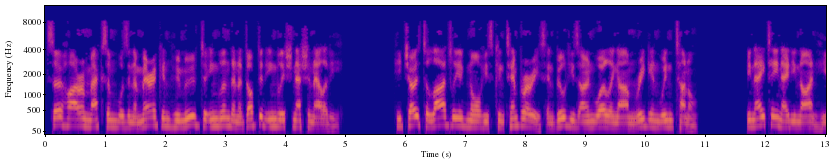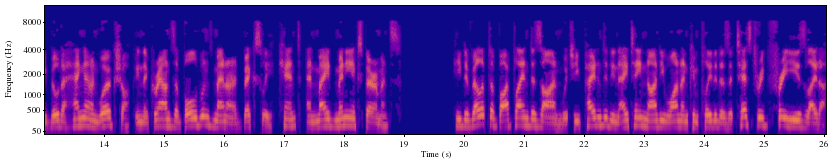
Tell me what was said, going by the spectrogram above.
Sir Hiram Maxim was an American who moved to England and adopted English nationality. He chose to largely ignore his contemporaries and built his own whirling arm rig and wind tunnel. In 1889 he built a hangar and workshop in the grounds of Baldwin's Manor at Bexley, Kent, and made many experiments. He developed a biplane design which he patented in 1891 and completed as a test rig three years later.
